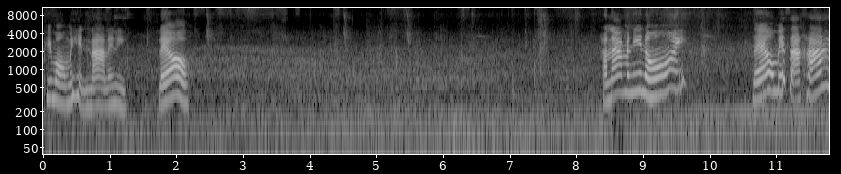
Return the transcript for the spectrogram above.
พี่มองไม่เห็นหน้าเลยนี่เร็วหันหน้ามานี่น่อย แล้วเมษาครับ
